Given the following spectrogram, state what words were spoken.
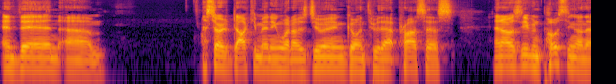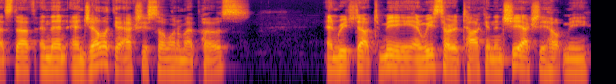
and then um, I started documenting what I was doing, going through that process, and I was even posting on that stuff. And then Angelica actually saw one of my posts and reached out to me, and we started talking, and she actually helped me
